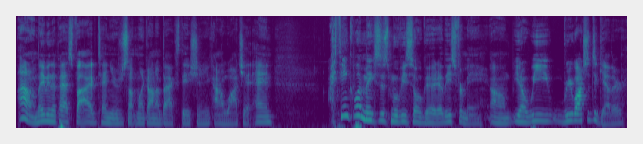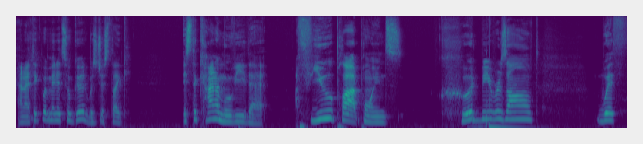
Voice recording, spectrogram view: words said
I don't know, maybe in the past five, ten years or something, like on a backstation. And you kind of watch it, and I think what makes this movie so good, at least for me, um, you know, we rewatched it together, and I think what made it so good was just like, it's the kind of movie that a few plot points could be resolved with,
